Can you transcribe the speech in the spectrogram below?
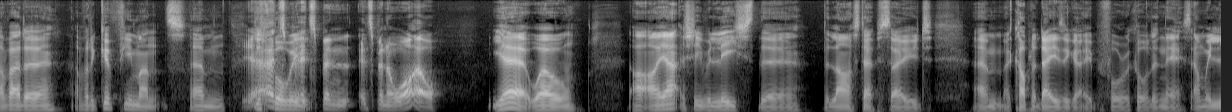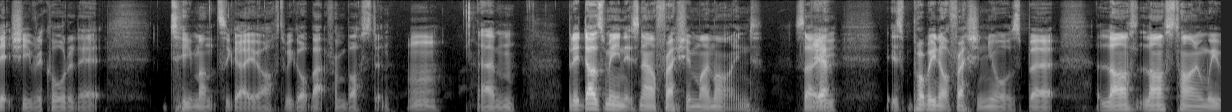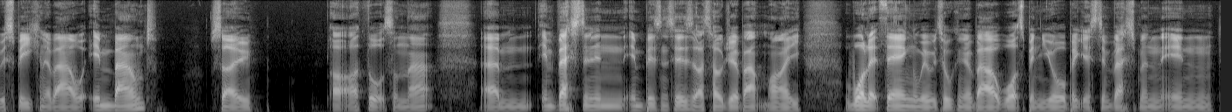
I've had a I've had a good few months. Um, Yeah, it's, we, it's been it's been a while. yeah. Well, I, I actually released the the last episode um a couple of days ago before recording this, and we literally recorded it two months ago after we got back from Boston. Mm. Um, but it does mean it's now fresh in my mind. So Yeah. it's probably not fresh in yours. But last last time we were speaking about inbound. So our, our thoughts on that. Um, investing in in businesses. I told you about my wallet thing, and we were talking about what's been your biggest investment in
